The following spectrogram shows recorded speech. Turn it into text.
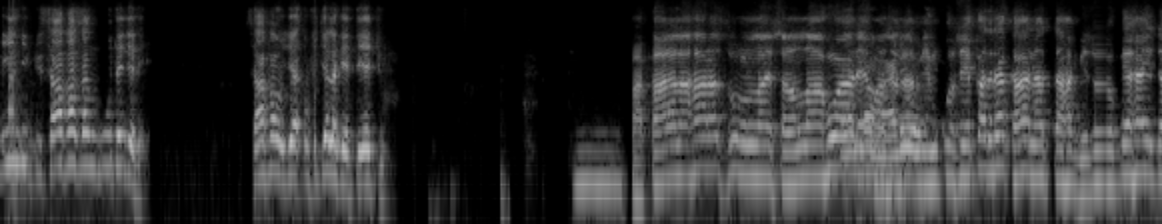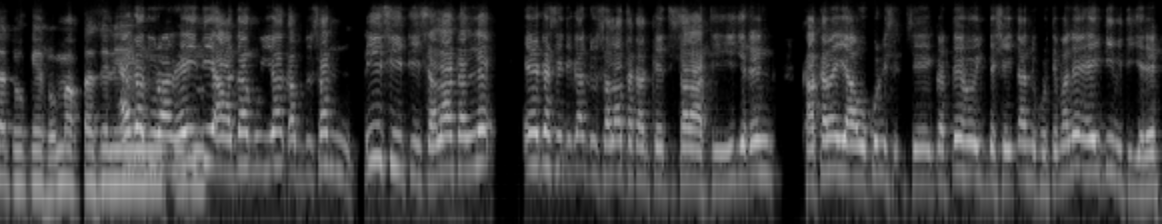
dhiigni saafaa san guute jedhe. Saafaa uf jala keette jechuudha. فقال لها رسول الله صلى الله عليه الله وسلم. امكثي قدر كانت تحبسك هيدتك ثم اغتسلي aadaa guyyaa qabdu san dhiisiiti salaatallee eega si dhiqadhu salaata kan keetti salaatii jedheen kaakana yaa'u kun si- si gartee hoyidda sheexaanni kute malee heydii miti jedheen.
